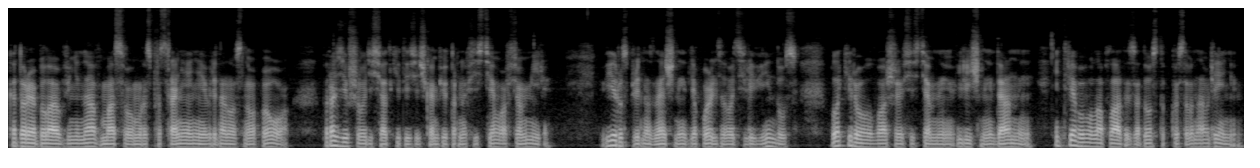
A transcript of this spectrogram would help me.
которая была обвинена в массовом распространении вредоносного ПО, поразившего десятки тысяч компьютерных систем во всем мире. Вирус, предназначенный для пользователей Windows, блокировал ваши системные и личные данные и требовал оплаты за доступ к восстановлению.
